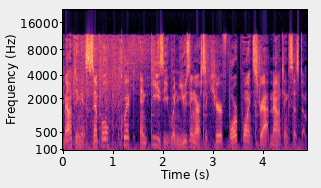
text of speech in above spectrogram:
Mounting is simple, quick, and easy when using our secure 4 point strap mounting system.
